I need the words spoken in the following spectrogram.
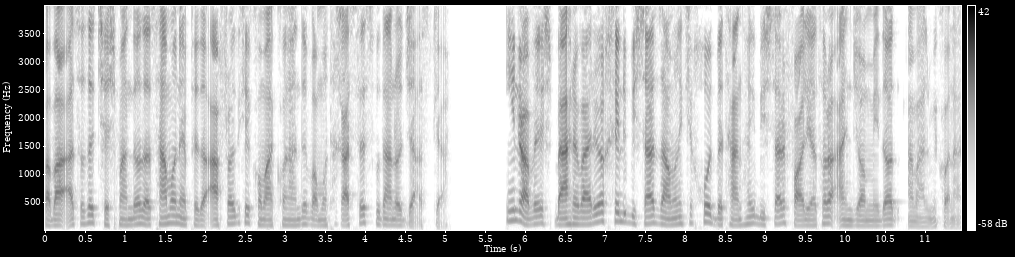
و بر اساس چشمانداز از همان ابتدا افرادی که کمک کننده و متخصص بودند را جذب کرد این روش بهرهوری را خیلی بیشتر از زمانی که خود به تنهایی بیشتر فعالیت ها را انجام می‌داد عمل می کند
